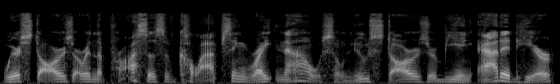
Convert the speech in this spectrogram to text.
where stars are in the process of collapsing right now. So new stars are being added here.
